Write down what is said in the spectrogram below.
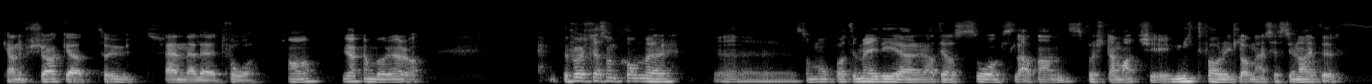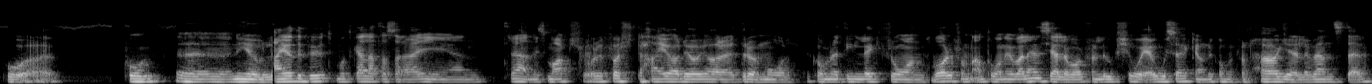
kan ni försöka ta ut en eller två? Ja, jag kan börja då. Det första som kommer eh, som hoppar till mig det är att jag såg Zlatans första match i mitt favoritlag Manchester United på, på eh, Nya Ulla. Han gör debut mot Galatasaray i en träningsmatch och det första han gör det är att göra ett drömmål. Det kommer ett inlägg från, var det från Antonio Valencia eller var det från Luke Shaw? Jag är osäker om det kommer från höger eller vänster.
